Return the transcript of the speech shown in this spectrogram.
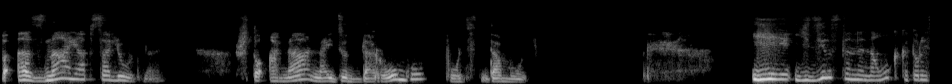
а, зная абсолютно, что она найдет дорогу, путь домой. И единственная наука, которая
